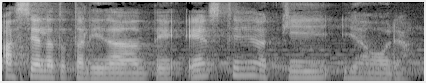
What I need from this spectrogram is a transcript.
hacia la totalidad de este aquí y ahora.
